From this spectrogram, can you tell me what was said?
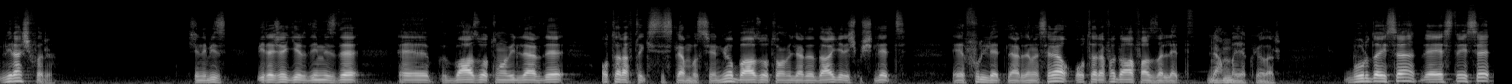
Viraj farı. Şimdi biz viraja girdiğimizde e, bazı otomobillerde o taraftaki sis lambası yanıyor. Bazı otomobillerde daha gelişmiş led, e, full ledlerde mesela o tarafa daha fazla led lamba yakıyorlar. Burada ise DS'de ise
